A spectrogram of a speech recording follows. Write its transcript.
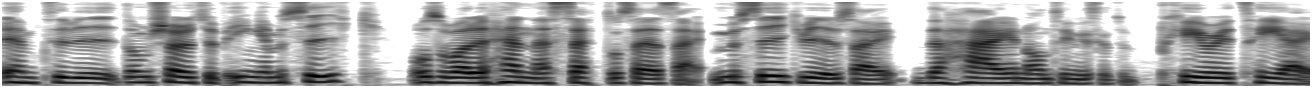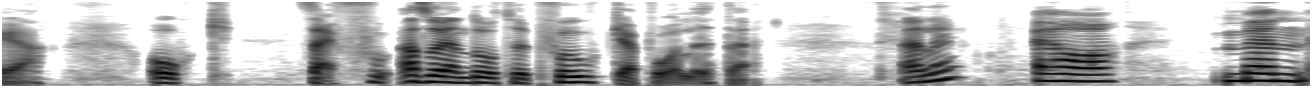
MTV, de körde typ ingen musik och så var det hennes sätt att säga så här, musikvideo, så här, det här är någonting vi ska typ prioritera och så här, alltså ändå typ foka på lite. Eller? Ja, men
